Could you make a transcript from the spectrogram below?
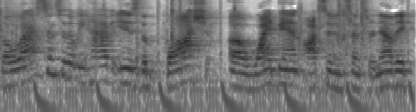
the last sensor that we have is the Bosch uh, wideband oxygen sensor. Now, they,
